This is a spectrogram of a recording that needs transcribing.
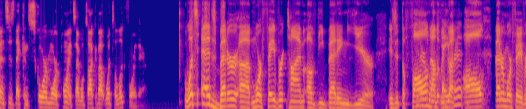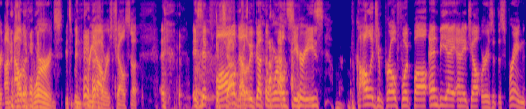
offenses that can score more points. I will talk about what to look for there. What's Ed's better, uh, more favorite time of the betting year? Is it the fall Better, now more that we've favorite? got all better, more favorite? I'm out of words. It's been three hours, Chelsea. Is it fall job, now that we've got the World Series, college and pro football, NBA, NHL, or is it the spring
